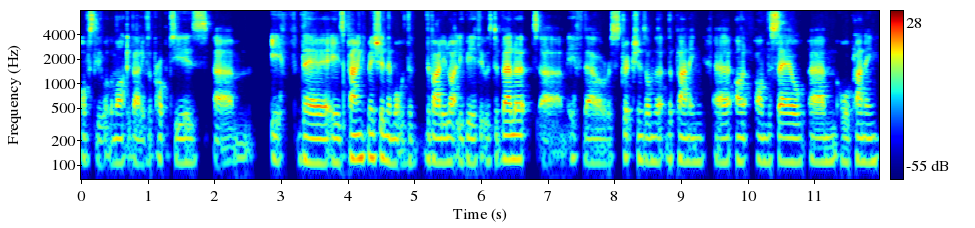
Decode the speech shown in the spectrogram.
obviously what the market value of the property is. Um, if there is planning permission, then what would the, the value likely be if it was developed? Um, if there are restrictions on the, the planning uh, on, on the sale um, or planning,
